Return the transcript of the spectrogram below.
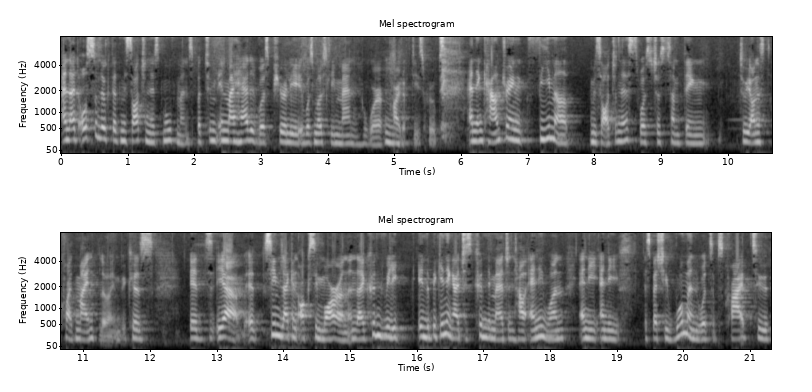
and I'd also looked at misogynist movements, but to, in my head it was purely, it was mostly men who were mm. part of these groups. And encountering female misogynists was just something, to be honest, quite mind blowing because it, yeah, it seemed like an oxymoron, and I couldn't really in the beginning, I just couldn't imagine how anyone, any, any especially woman, would subscribe to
